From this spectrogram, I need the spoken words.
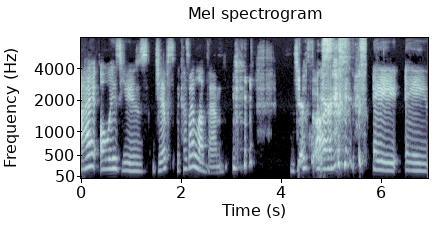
I always use GIFs because I love them. GIFs are a a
